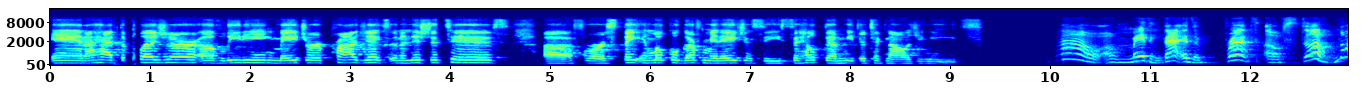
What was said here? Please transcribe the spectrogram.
And I had the pleasure of leading major projects and initiatives uh, for state and local government agencies to help them meet their technology needs. Wow, amazing. That is a breadth of stuff. Not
